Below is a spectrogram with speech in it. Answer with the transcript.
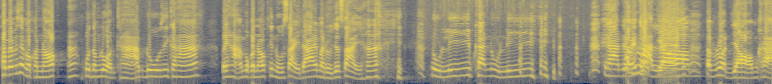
ทำไมไม่ใส่หมวกกันน็อกอะคุณตำรวจขาดูสิคะ ไปหาหมวกกันน็อกที่หนูใส่ได้มาหนูจะใส่ให้ หนูรีบค่ะหนูรีบ งานจะไม่ทันแล้วตำรวจยอมค่ะ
